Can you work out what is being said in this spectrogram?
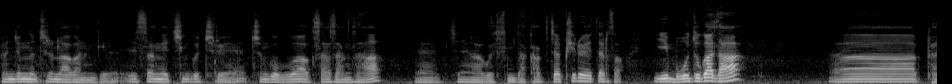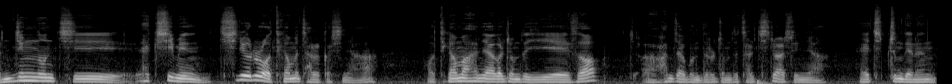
변증론 치료 나가는 길, 일상의 친구 치료회, 중국 의학 사상사 예, 진행하고 있습니다. 각자 필요에 따라서 이 모두가 다 아, 변증론치 핵심인 치료를 어떻게 하면 잘할 것이냐, 어떻게 하면 한의학을 좀 더 이해해서 아, 환자분들을 좀 더 잘 치료할 수 있냐에 집중되는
